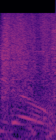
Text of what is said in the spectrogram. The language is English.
torpedo!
